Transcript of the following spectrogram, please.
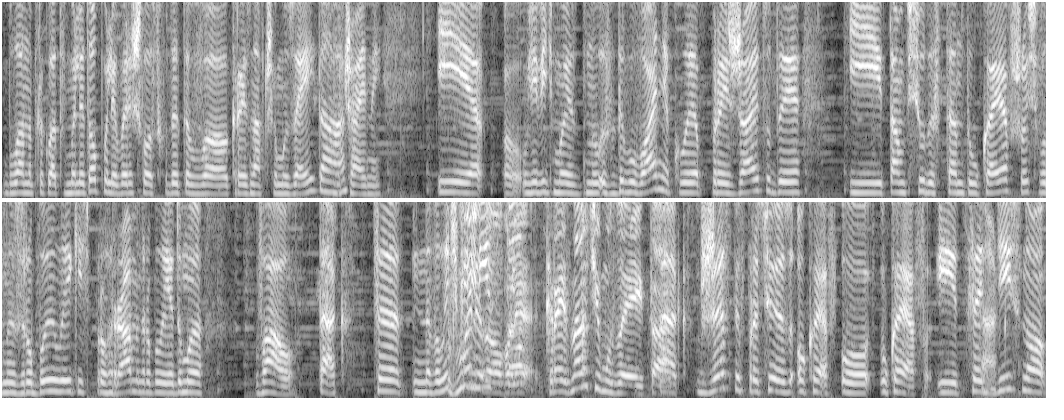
була, наприклад, в Мелітополі, вирішила сходити в краєзнавчий музей, так. звичайний. І уявіть моє здивування, коли я приїжджаю туди і там всюди стенди УКФ, щось вони зробили, якісь програми робили. Я думаю, вау, Так. Це невеличке В місто. Мелітополі краєзнавчий музей. Так. Так, вже співпрацює з ОКФ о, УКФ, і це Так. дійсно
